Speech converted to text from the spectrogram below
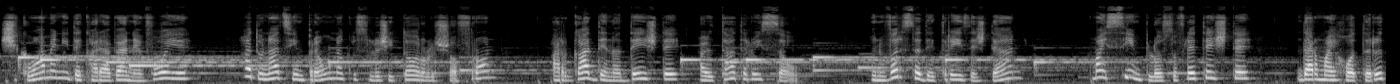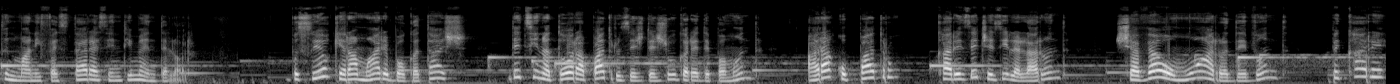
și cu oamenii de care avea nevoie, adunați împreună cu slujitorul șofron, argat de nădejde al tatălui său. În vârstă de 30 de ani, mai simplu sufletește, dar mai hotărât în manifestarea sentimentelor. Busuioc era mare bogătaș, deținător a 40 de jugăre de pământ, ara cu patru, care 10 zile la rând, și avea o moară de vânt pe care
